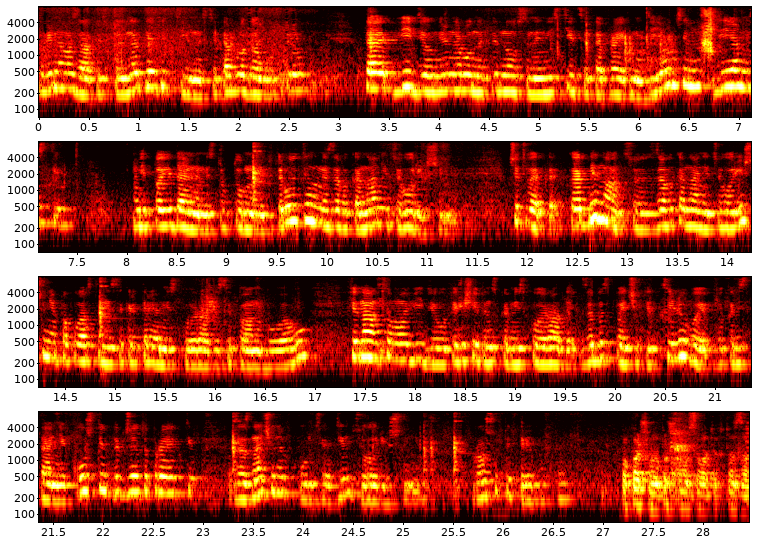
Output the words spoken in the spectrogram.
цивільного захисту, енергоефективності та благоустрою та відділ міжнародних відносин, інвестицій та проєктної діяльності- відповідальними структурними підрозділами за виконання цього рішення. Четверте. Координацію за виконання цього рішення покласти на секретаря міської ради Світлану Булаву, фінансовому відділу Перещепінської міської ради забезпечити цільове використання коштів бюджету проєктів, зазначених в пункті 1 цього рішення. Прошу підтримати. По першому прошу голосувати. Хто за?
